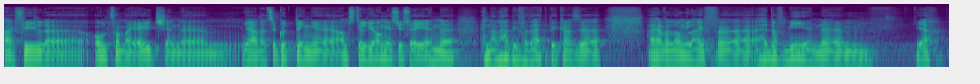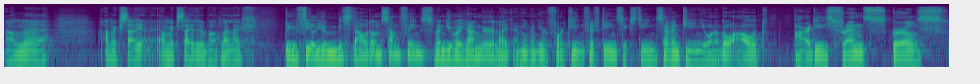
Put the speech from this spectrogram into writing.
I feel uh, old for my age, and um, yeah, that's a good thing. Uh, I'm still young, as you say, and uh, and I'm happy for that because uh, I have a long life uh, ahead of me, and um, yeah, I'm uh, I'm excited. I'm excited about my life. Do you feel you missed out on some things when you were younger? Like, I mean, when you're 14, 15, 16, 17, you want to go out, parties, friends, girls,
